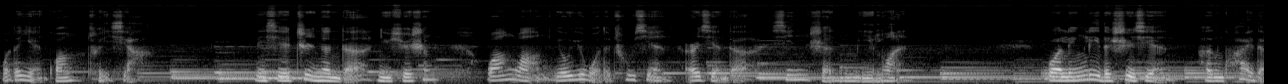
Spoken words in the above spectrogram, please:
我的眼光垂下。那些稚嫩的女学生，往往由于我的出现而显得心神迷乱。我凌厉的视线很快地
